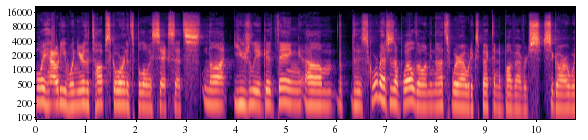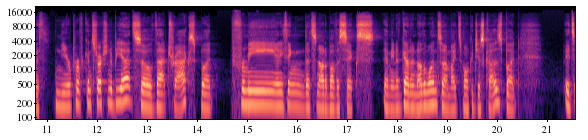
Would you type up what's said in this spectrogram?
Boy, howdy, when you're the top score and it's below a six, that's not usually a good thing. Um, the, the score matches up well, though. I mean, that's where I would expect an above average cigar with near perfect construction to be at. So that tracks. But for me, anything that's not above a six, I mean, I've got another one, so I might smoke it just cuz, but it's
